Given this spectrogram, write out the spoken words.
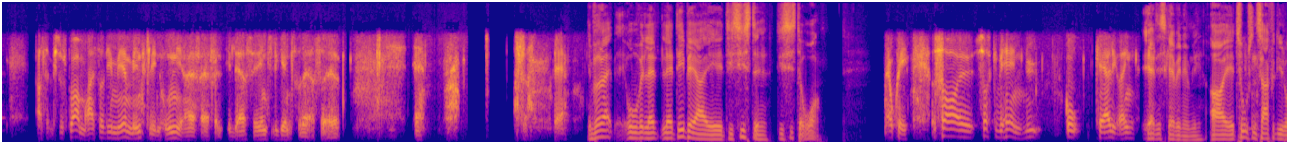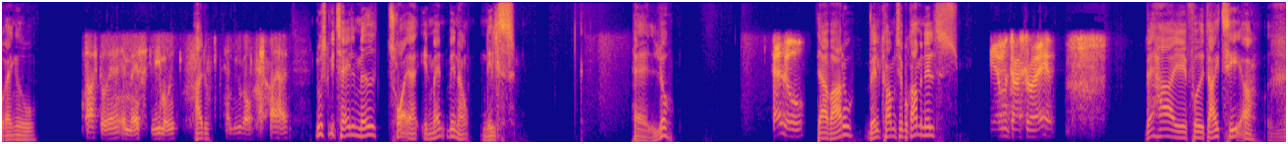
altså hvis du spørger mig, så er de mere menneskelige end hunde, er i hvert fald i deres intelligens og deres... Øh, ja, altså, ja. Jeg ved du Ove, lad, lad det være øh, de, sidste, de sidste ord. Okay, så, øh, så skal vi have en ny, god, kærlig ring. Ja, det skal vi nemlig. Og øh, tusind tak, fordi du ringede, Ove. Tak skal du have, MS, lige mod. Hej du. Han Hej, hej. Nu skal vi tale med, tror jeg, en mand ved navn Nils. Hallo. Hallo. Der var du. Velkommen til programmet, Nils. Jamen, tak skal du have. Hvad har øh, fået dig til at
